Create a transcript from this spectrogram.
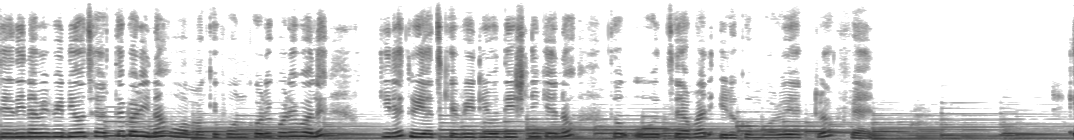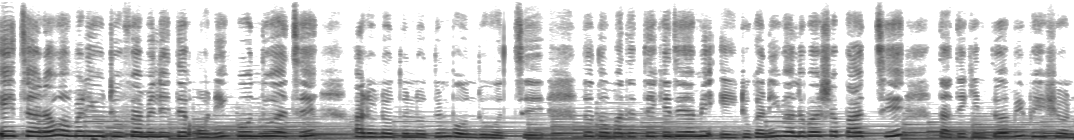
যেদিন আমি ভিডিও ছাড়তে পারি না, ও আমাকে ফোন করে করে বলে কিরে? তুই আজকে ভিডিও দিসনি কেন? তো ও হচ্ছে আমার এরকম বড় একটা ফ্যান এছাড়াও আমার ইউটিউব ফ্যামিলিতে অনেক বন্ধু আছে, আরও নতুন নতুন বন্ধু হচ্ছে। তো তোমাদের থেকে যে আমি এইটুখানি ভালোবাসা পাচ্ছি, তাতে কিন্তু আমি ভীষণ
